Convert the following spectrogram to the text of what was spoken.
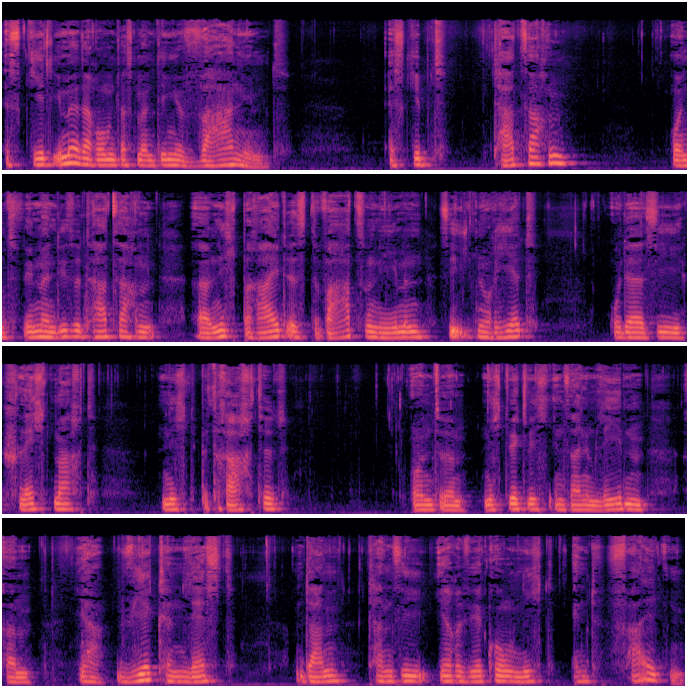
Es geht immer darum, dass man Dinge wahrnimmt. Es gibt Tatsachen und wenn man diese Tatsachen äh, nicht bereit ist wahrzunehmen, sie ignoriert oder sie schlecht macht, nicht betrachtet und äh, nicht wirklich in seinem Leben ähm, ja, wirken lässt, dann kann sie ihre Wirkung nicht entfalten.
